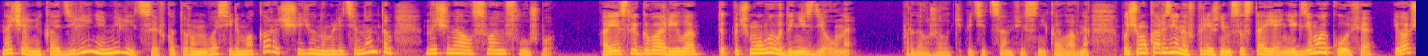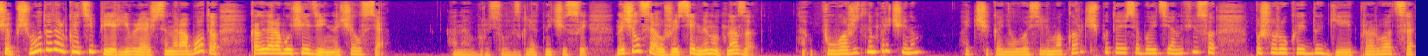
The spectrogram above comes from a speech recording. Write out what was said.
начальника отделения милиции, в котором Василий Макарович юным лейтенантом начинал свою службу. «А если говорила, так почему выводы не сделаны?» продолжала кипятиться Анфиса Николаевна. «Почему корзина в прежнем состоянии? Где мой кофе? И вообще, почему ты только теперь являешься на работу, когда рабочий день начался?» Она бросила взгляд на часы. «Начался уже семь минут назад». «По уважительным причинам», отчеканил Василий Макарович, пытаясь обойти Анфису по широкой дуге и прорваться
